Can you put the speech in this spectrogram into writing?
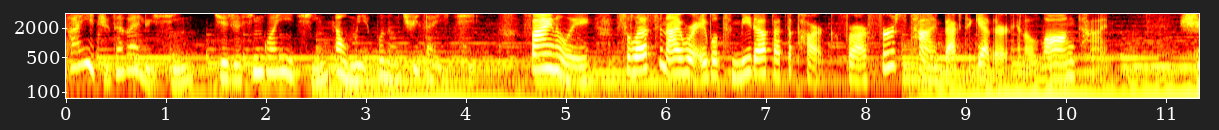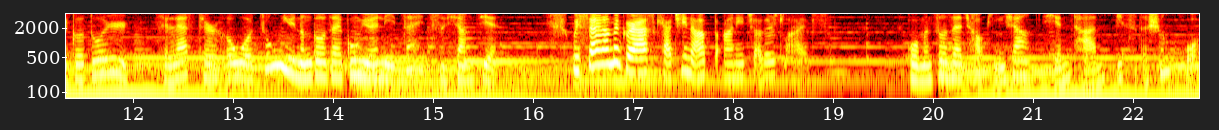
她一直在外旅行，接着新冠疫情让我们也不能聚在一起。 Finally, Celeste and I were able to meet up at the park for our first time back together in a long time. 时隔多日，Celeste 和我终于能够在公园里再次相见。 We sat on the grass catching up on each other's lives. 我们坐在草坪上闲谈彼此的生活。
